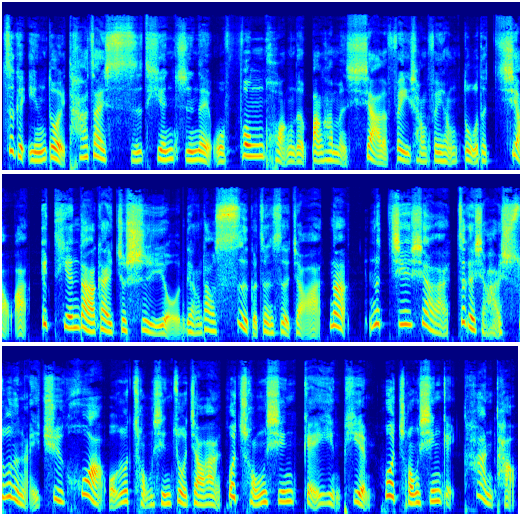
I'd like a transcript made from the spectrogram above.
这个营队，他在十天之内，我疯狂的帮他们下了非常非常多的教案，一天大概就是有两到四个正式的教案。那那接下来这个小孩说的哪一句话，我又重新做教案，或重新给影片，或重新给探讨，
